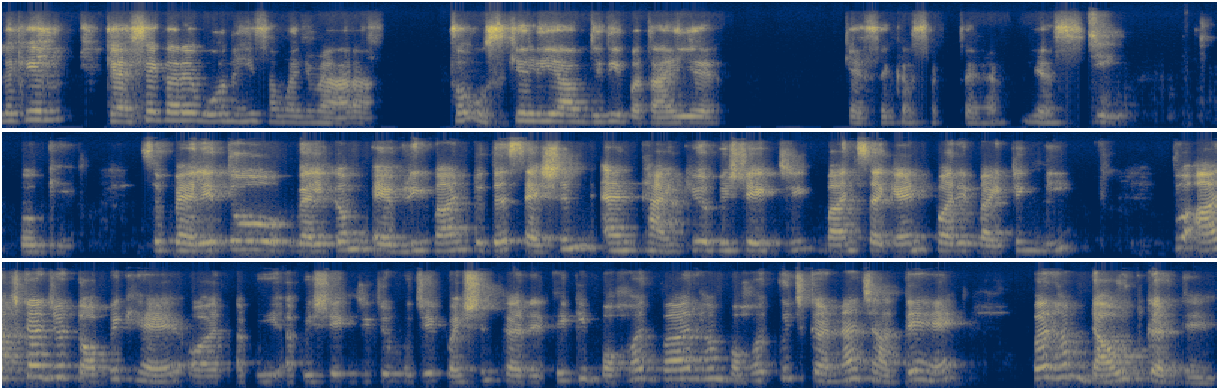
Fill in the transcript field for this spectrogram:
लेकिन कैसे करे वो नहीं समझ में आ रहा। तो उसके लिए आप दीदी बताइए, कैसे कर सकते हैं? यस जी। ओके सो पहले तो welcome everyone to the session and thank you Abhishek ji once again for inviting me तो आज का जो टॉपिक है और अभी अभिषेक जी जो मुझे क्वेश्चन कर रहे थे कि बहुत बार हम बहुत कुछ करना चाहते हैं, पर हम डाउट करते हैं।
